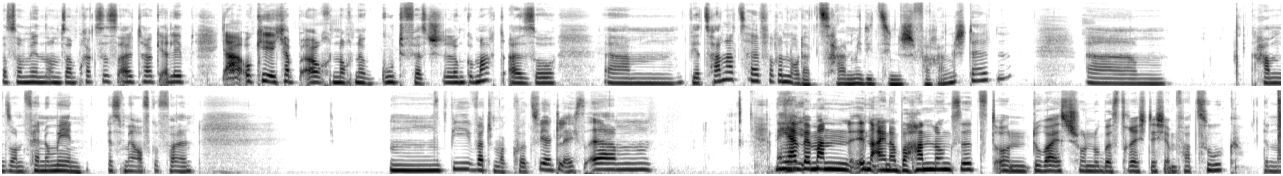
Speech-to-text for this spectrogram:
was haben wir in unserem Praxisalltag erlebt? Ja, okay, ich habe auch noch eine gute Feststellung gemacht. Also ähm, wir Zahnarzthelferinnen oder zahnmedizinische Fachangestellten ähm, haben so ein Phänomen, ist mir aufgefallen. Hm, Wie, warte mal kurz, wie erkläre ich es? Ähm, Naja, wenn man in einer Behandlung sitzt und du weißt schon, du bist richtig im Verzug. Genau,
